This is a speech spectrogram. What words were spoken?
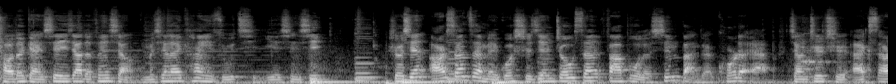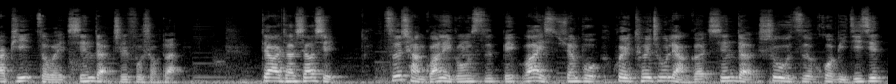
好的，感谢一家的分享。我们先来看一组企业信息。首先，R3 在美国时间周三发布了新版的 Quarter App，将支持 XRP 作为新的支付手段。第二条消息，资产管理公司 Bitwise 宣布会推出两个新的数字货币基金。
